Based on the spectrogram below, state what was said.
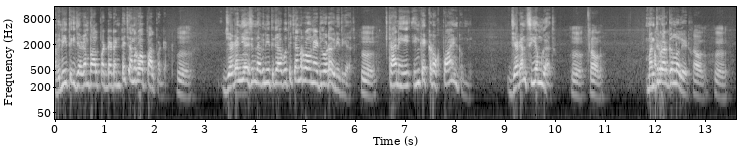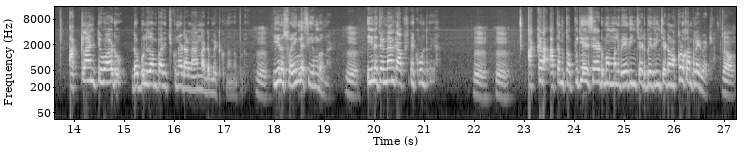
అవినీతికి జగన్ పాల్పడ్డాడంటే చంద్రబాబు పాల్పడ్డాడు. జగన్ చేసింది అవినీతి కాకపోతే చంద్రబాబు నాయుడు కూడా అవినీతి కాదు. కానీ ఇంకా ఇక్కడ ఒక పాయింట్ ఉంది జగన్ సీఎం కాదు మంత్రివర్గంలో లేడు. అట్లాంటి వాడు డబ్బులు సంపాదించుకున్నాడు వాళ్ళ నాన్న అడ్డం పెట్టుకున్నప్పుడు. ఈయన స్వయంగా సీఎంగా ఉన్నాడు. ఈయన తినడానికి ఆప్షన్ ఎక్కువ ఉంటుందిగా. ఉమ్. ఉమ్. అక్కడ అతను తప్పు చేశాడు మమ్మల్ని వేధించాడు బెదిరించాడు అని ఒక్కడు కంప్లైంట్ పెట్టలే. అవును.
